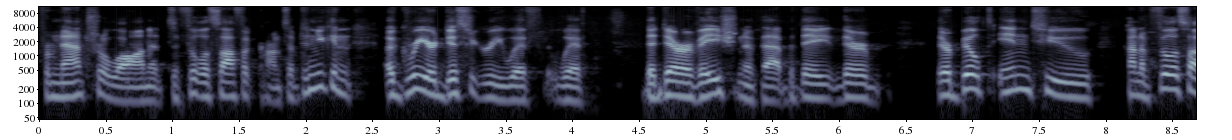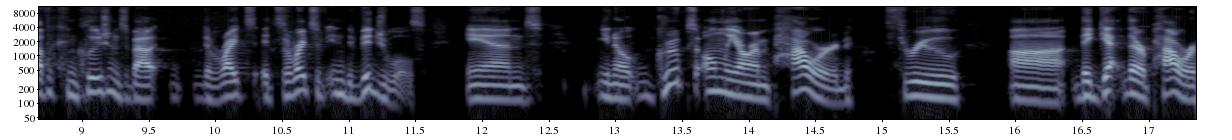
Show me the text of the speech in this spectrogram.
from natural law, and it's a philosophic concept. And you can agree or disagree with with the derivation of that, but they they're they're built into kind of philosophic conclusions about the rights. It's the rights of individuals, and you know, groups only are empowered through uh, they get their power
